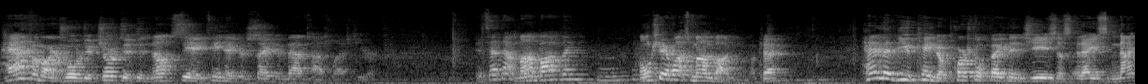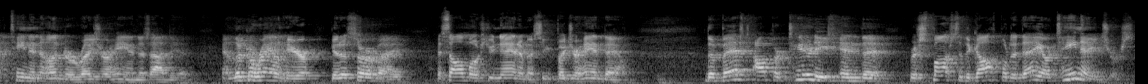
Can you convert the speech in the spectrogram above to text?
Half of our Georgia churches did not see a teenager saved and baptized last year. Is that not mind boggling? Mm-hmm. I want to you what's mind boggling, okay? How many of you came to personal faith in Jesus at age 19 and under? Raise your hand as I did. And look around here, get a survey. It's almost unanimous. You can put your hand down. The best opportunities in the response to the gospel today are teenagers.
